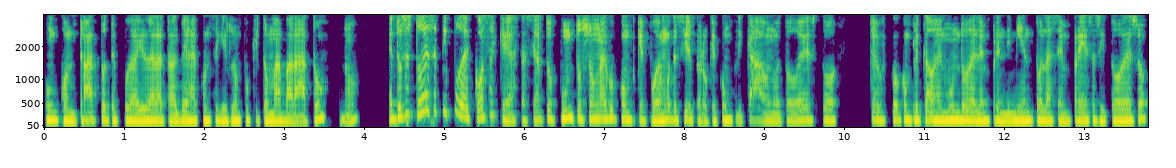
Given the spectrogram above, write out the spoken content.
Un contrato te puede ayudar a tal vez a conseguirlo un poquito más barato, ¿no? Entonces, todo ese tipo de cosas que hasta cierto punto son algo que podemos decir, pero qué complicado, ¿no? Todo esto, qué complicado es el mundo del emprendimiento, las empresas y todo eso.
